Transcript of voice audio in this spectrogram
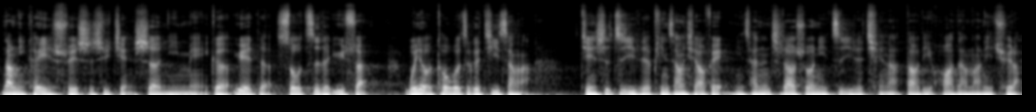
让你可以随时去检视你每个月的收支的预算。唯有透过这个记账啊，检视自己的平常消费，你才能知道说你自己的钱啊到底花到哪里去了。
